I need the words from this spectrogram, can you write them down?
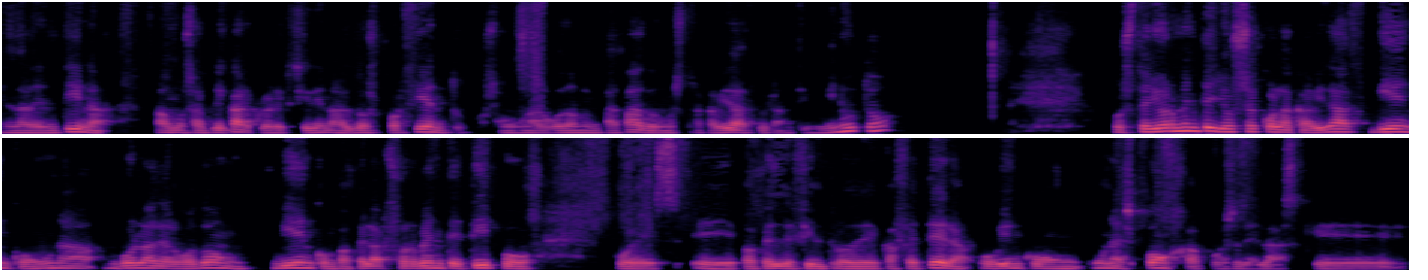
la dentina, vamos a aplicar clorexidina al 2% pues en un algodón empapado en nuestra cavidad durante un minuto. Posteriormente yo seco la cavidad bien con una bola de algodón, bien con papel absorbente tipo pues eh, papel de filtro de cafetera o bien con una esponja pues de las que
